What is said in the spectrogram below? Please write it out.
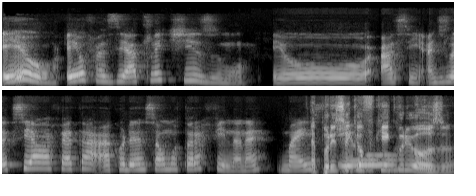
Eu, eu fazia atletismo. Eu, assim, a dislexia ela afeta a coordenação motora fina, né? Mas é por isso eu... que eu fiquei curioso.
